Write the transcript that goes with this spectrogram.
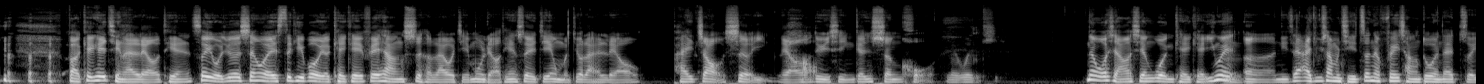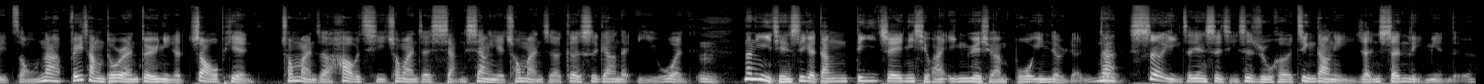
把 KK 请来聊天。所以我觉得，身为 City Boy 的 KK 非常适合来我节目聊天，所以今天我们就来聊拍照、摄影，聊旅行跟生活。没问题。那我想要先问 KK，因为、嗯呃，你在 IG 上面其实真的非常多人在追踪，那非常多人对于你的照片充满着好奇，充满着想象，也充满着各式各样的疑问。嗯，那你以前是一个当 DJ，你喜欢音乐、喜欢播音的人，那摄影这件事情是如何进到你人生里面的？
